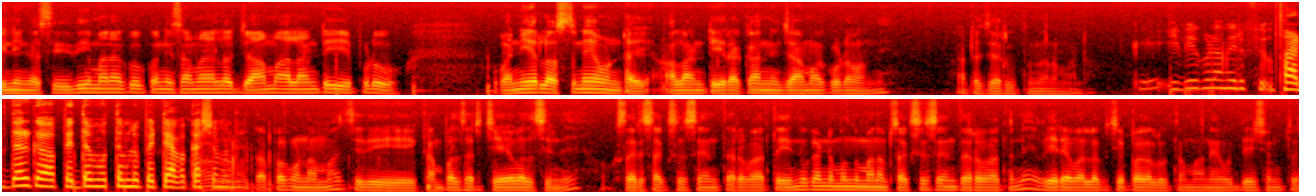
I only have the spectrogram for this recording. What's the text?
ఈలింగ్ వస్తుంది. ఇది మనకు కొన్ని సమయాల్లో జామ అలాంటివి ఇప్పుడు వన్ ఇయర్లో వస్తూనే ఉంటాయి. అలాంటి రకాన్ని జామ కూడా ఉంది. అట్లా జరుగుతుంది అనమాట ఇవి కూడా మీరు ఫర్దర్గా పెద్ద మొత్తంలో పెట్టే అవకాశం ఉంది? తప్పకుండా అమ్మా. ఇది కంపల్సరీ చేయవలసిందే. ఒకసారి సక్సెస్ అయిన తర్వాత ఎందుకంటే ముందు మనం సక్సెస్ అయిన తర్వాతనే వేరే వాళ్ళకు చెప్పగలుగుతాం అనే ఉద్దేశంతో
